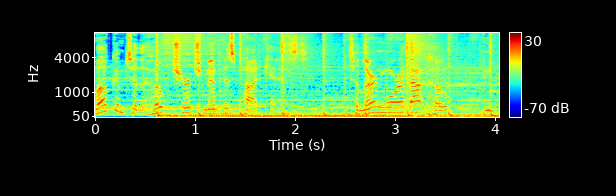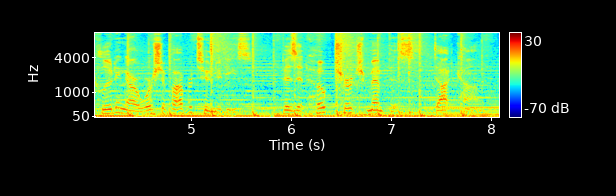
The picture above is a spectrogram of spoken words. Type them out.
Welcome to the Hope Church Memphis podcast. To learn more about Hope, including our worship opportunities, visit hopechurchmemphis.com.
